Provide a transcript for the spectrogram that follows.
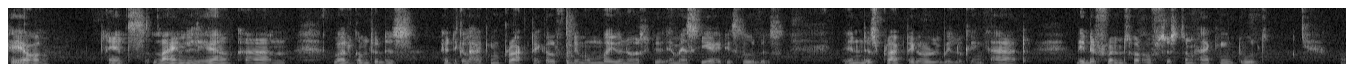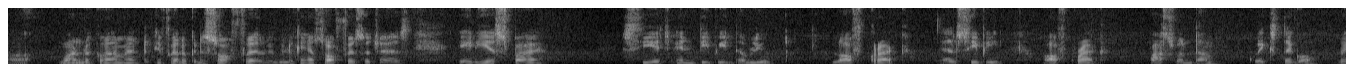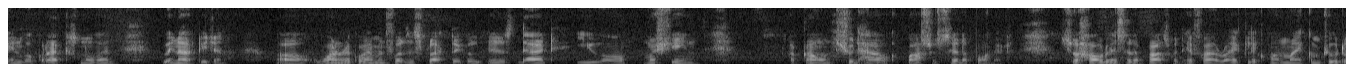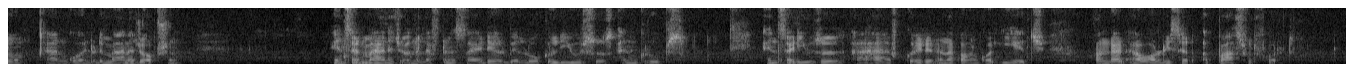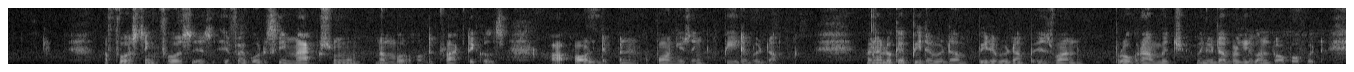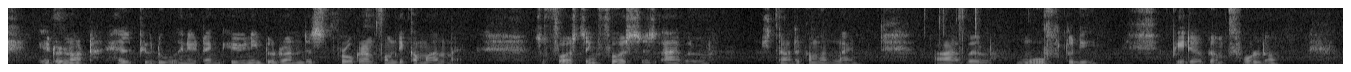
Hey all, it's Lionel here and welcome to this ethical hacking practical for the Mumbai University MSc IT syllabus. In this practical we'll be looking at the different sort of system hacking tools. Uh, one requirement if I look at the software we'll be looking at software such as ADSPy, CHNTPW, LoftCrack, LCP, OffCrack, Password Dump, Quickstego, Rainbow Crack, and WinRTGen. Uh, one requirement for this practical is that your machine account should have a password set up on it. So how do I set a password? If I right click on my computer and go into the manage option inside manage on the left hand side there will be local users and groups. Inside users I have created an account called EH on that I've already set a password for it the first thing first is if I go to see maximum number of the practicals are all dependent upon using pwdump when I look at pwdump pwdump is one program which when you double click on top of it it will not help you do anything. You need to run this program from the command line. So first thing first is I will start a command line. I will move to the pwdump folder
